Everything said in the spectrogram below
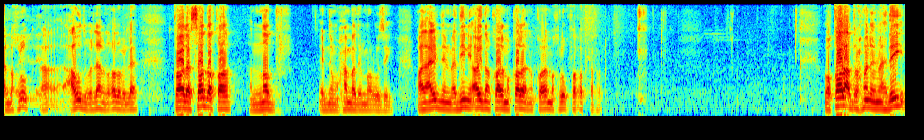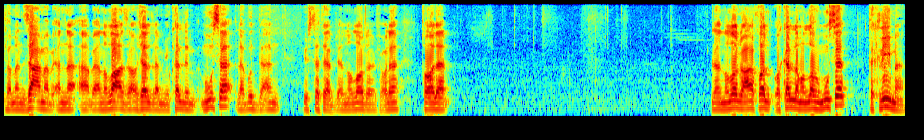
المخلوق أعوذ بالله من غضب الله. قال صدق النضر ابن محمد المروزي. وعن علي بن المديني أيضا قال من قال أن القرآن مخلوق فقد كفر. وقال عبد الرحمن المهدي فمن زعم بأن بأن الله عز وجل لم يكلم موسى لابد أن يستتاب لأن الله جل وعلا قال لأن الله تعالى قال وكلم الله موسى تكليما.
